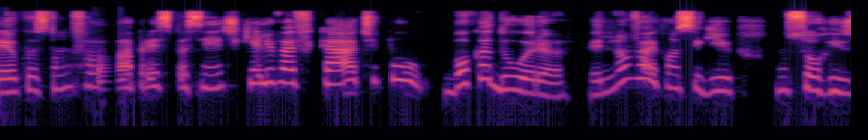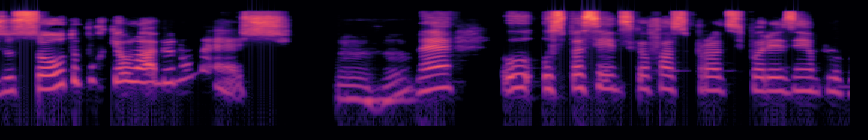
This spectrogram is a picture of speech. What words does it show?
Eu costumo falar para esse paciente que ele vai ficar, tipo, boca dura. Ele não vai conseguir um sorriso solto porque o lábio não mexe. Uhum. Né? O, os pacientes que eu faço prótese, por exemplo,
